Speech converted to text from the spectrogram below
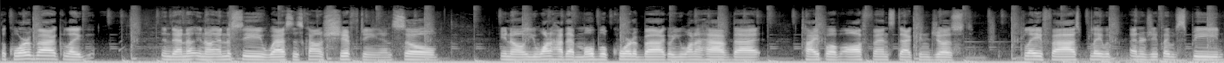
the quarterback, like in the you know NFC West, is kind of shifting, and so you know you want to have that mobile quarterback, or you want to have that type of offense that can just play fast, play with energy, play with speed.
